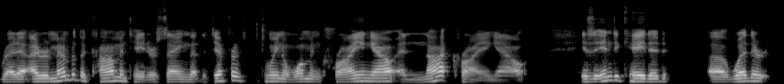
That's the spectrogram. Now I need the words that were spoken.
read it, I remember the commentator saying that the difference between a woman crying out and not crying out is indicated uh, whether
